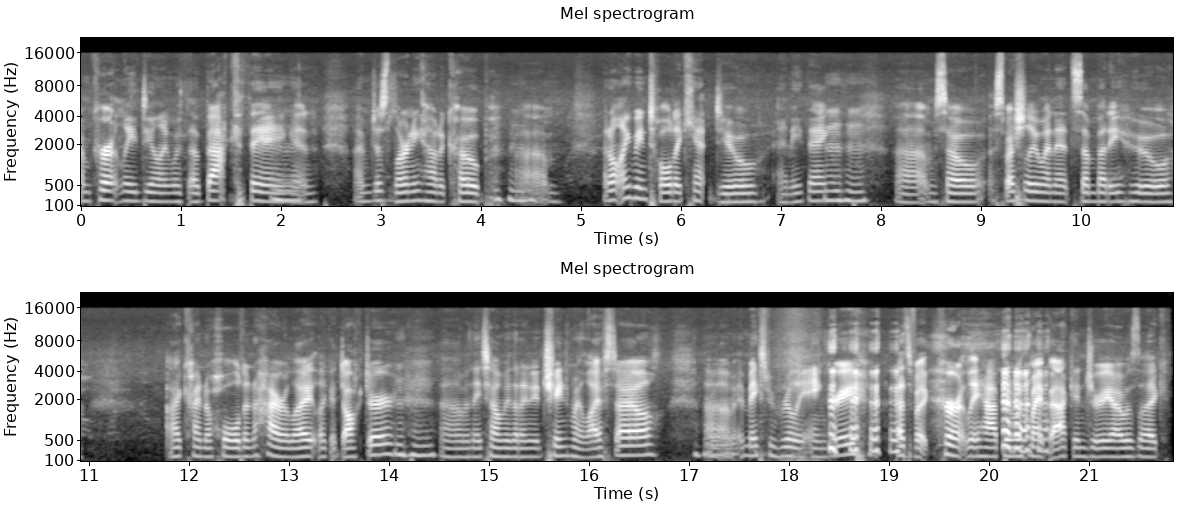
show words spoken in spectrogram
I'm currently dealing with a back thing, Mm. and I'm just learning how to cope. Mhm. Um, I don't like being told I can't do anything. Mm-hmm. Um, so especially when it's somebody who I kind of hold in a higher light, like a doctor, Mm-hmm. um, and they tell me that I need to change my lifestyle. Um, Mhm. it makes me really angry. That's what currently happened with my back injury. I was like,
